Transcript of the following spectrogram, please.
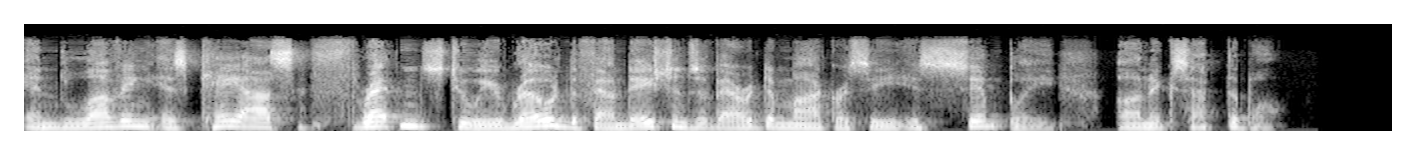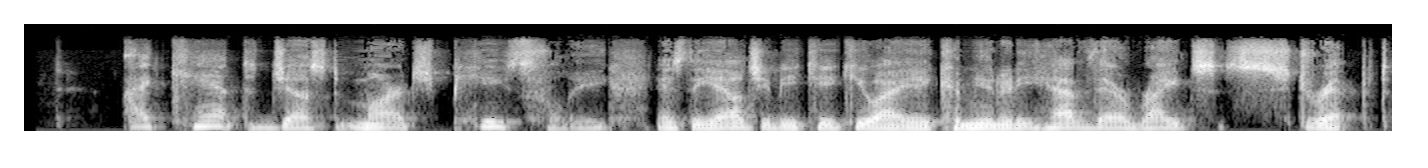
and loving as chaos threatens to erode the foundations of our democracy is simply unacceptable. I can't just march peacefully as the LGBTQIA community have their rights stripped,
